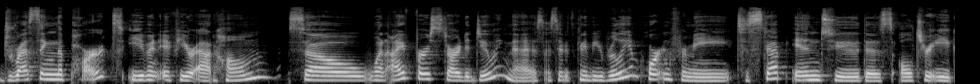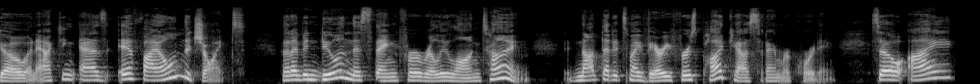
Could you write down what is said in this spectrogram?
dressing the part, even if you're at home so when I first started doing this, I said it's going to be really important for me to step into this alter ego and acting as if I own the joint, that I've been doing this thing for a really long time. Not that it's my very first podcast that I'm recording. So I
